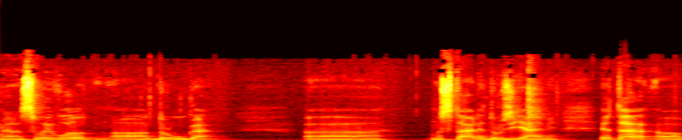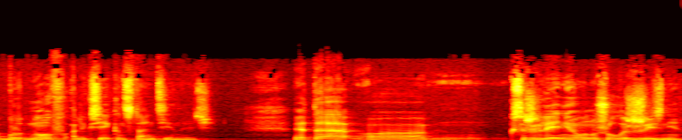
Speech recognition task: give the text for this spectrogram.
э, своего э, друга. Мы стали друзьями. Это Бруднов Алексей Константинович. Это, к сожалению, он ушел из жизни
